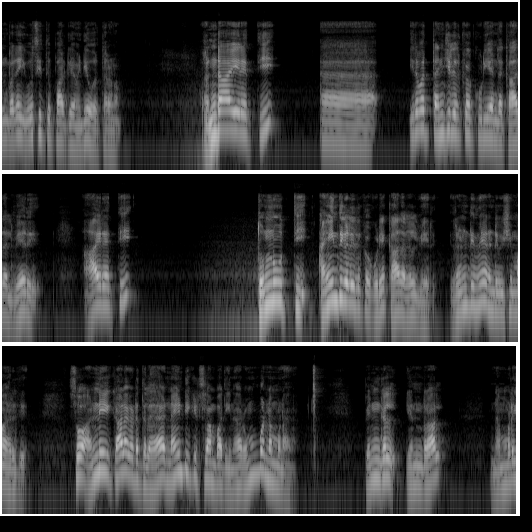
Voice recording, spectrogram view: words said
என்பதை யோசித்து பார்க்க வேண்டிய ஒரு தருணம். ரெண்டாயிரத்தி இருபத்தஞ்சில் இருக்கக்கூடிய அந்த காதல் வேறு. ஆயிரத்தி தொண்ணூற்றி ஐந்துகளில் இருக்கக்கூடிய காதல்கள் வேறு. ரெண்டுமே ரெண்டு விஷயமா இருக்குது ஸோ அன்னைக்கு காலகட்டத்தில் நைன்டி கிட்ஸ்லாம் பார்த்தீங்கன்னா ரொம்ப நம்பினாங்க. பெண்கள் என்றால் நம்மளை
